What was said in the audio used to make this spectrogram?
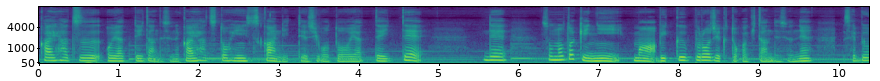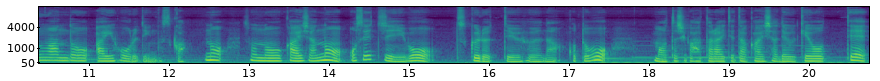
開発をやっていたんですよね。開発と品質管理っていう仕事をやっていてでその時にまあビッグプロジェクトが来たんですよね。セブンアイ・ホールディングスか。のその会社のおせちを作るっていう風なことを、まあ、私が働いてた会社で請け負って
